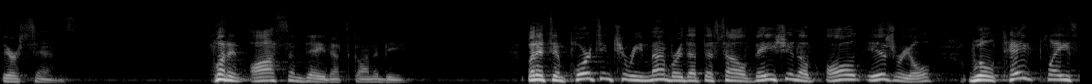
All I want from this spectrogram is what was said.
their sins. What an awesome day that's going to be. But it's important to remember that the salvation of all Israel will take place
